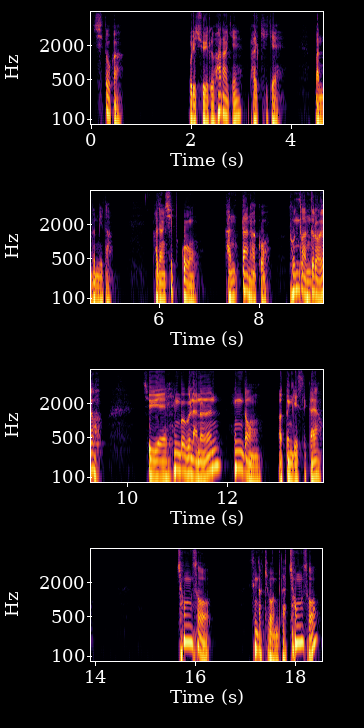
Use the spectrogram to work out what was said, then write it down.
시도가 우리 주위를 환하게 밝히게 만듭니다. 가장 쉽고 간단하고 돈도 안 들어요. 주위의 행복을 나누는 행동 어떤 게 있을까요? 청소 생각해 봅니다. 청소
